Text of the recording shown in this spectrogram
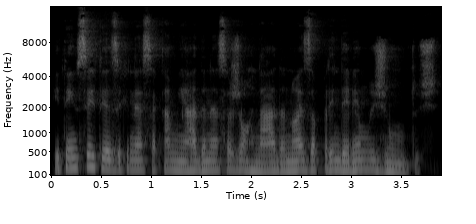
e tenho certeza que nessa caminhada, nessa jornada, nós aprenderemos juntos.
